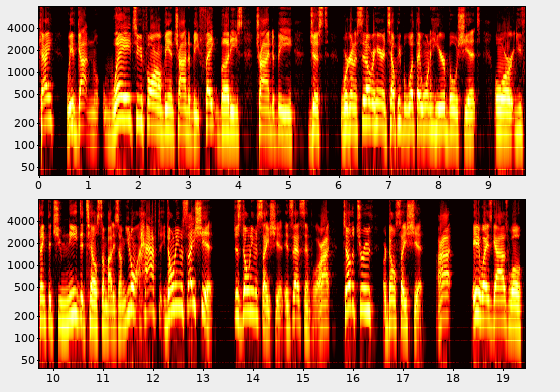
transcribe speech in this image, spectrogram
Okay? We've gotten way too far on being trying to be fake buddies, trying to be just we're going to sit over here and tell people what they want to hear bullshit or you think that you need to tell somebody something. You don't have to don't even say shit. Just don't even say shit. It's that simple, all right? Tell the truth or don't say shit. All right? Anyways, guys, well,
